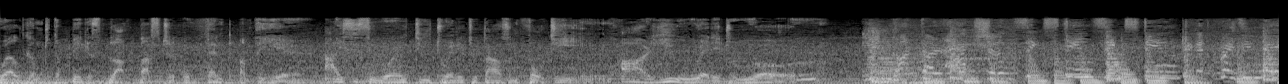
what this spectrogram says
Welcome to the biggest blockbuster event of the year, ICC World T20 2014. Are you ready to roll? Got action sixteen, sixteen, 16, get crazy man.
